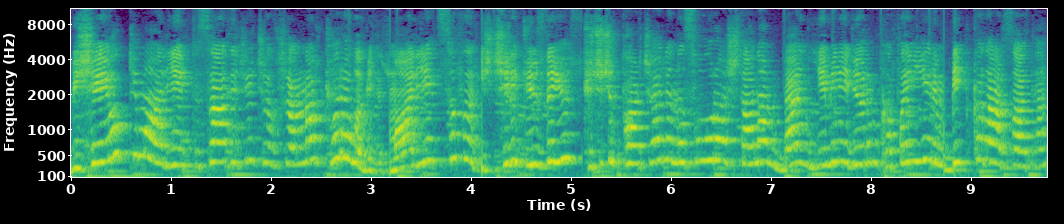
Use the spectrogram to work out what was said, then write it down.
Bir şey yok ki maliyette. Sadece çalışanlar kör olabilir. Maliyet sıfır. İşçilik yüzde yüz. Küçücük parçayla nasıl uğraştı anam? Ben yemin ediyorum kafayı yerim. Bit kadar zaten.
